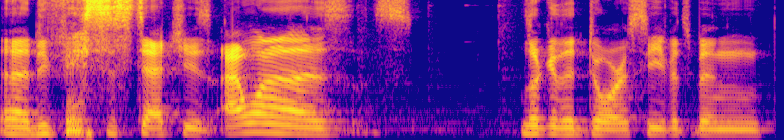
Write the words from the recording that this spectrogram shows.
Uh, defaced the statues. I want to s- look at the door, see if it's been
